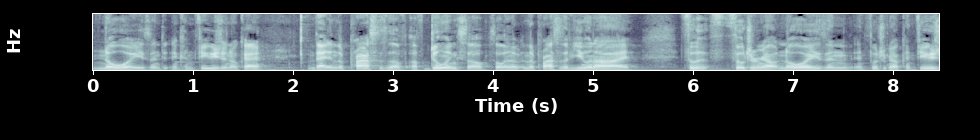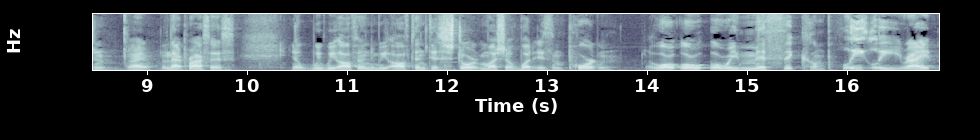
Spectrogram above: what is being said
noise and, and confusion. Okay, that in the process of of doing so, so in the, in the process of you and I fil- filtering out noise and, and filtering out confusion, right? In that process, you know, we, we often we often distort much of what is important, or or or we miss it completely, right?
